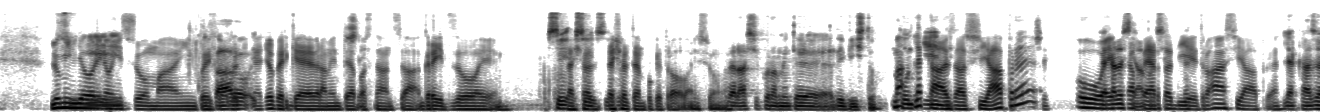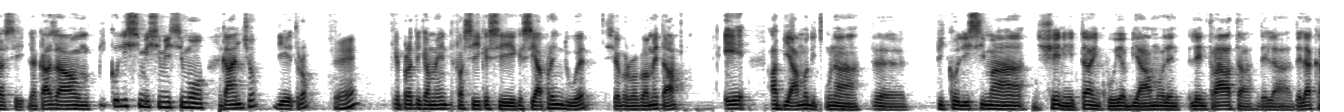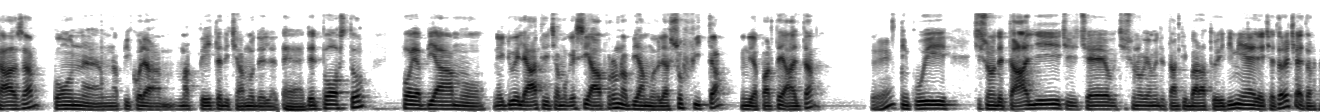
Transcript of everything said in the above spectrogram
lo sì, migliorino insomma in quel faro, meglio perché è veramente sì. abbastanza grezzo e sì, lascia, sì, lascia il tempo che trova insomma. Verrà sicuramente rivisto. Ma Contiene... la casa si apre? O la è aperta apre, dietro? Ah, si apre. La casa sì, la casa ha un piccolissimissimo gancio dietro. Sì che praticamente fa sì che si, che si apra in due, si apre proprio a metà e abbiamo una eh, piccolissima scenetta in cui abbiamo l'entrata della, della casa con una piccola mappetta diciamo del, eh, del posto poi abbiamo nei due lati diciamo che si aprono abbiamo la soffitta quindi la parte alta sì. in cui ci sono dettagli ci, ci sono ovviamente tanti barattoli di miele eccetera eccetera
